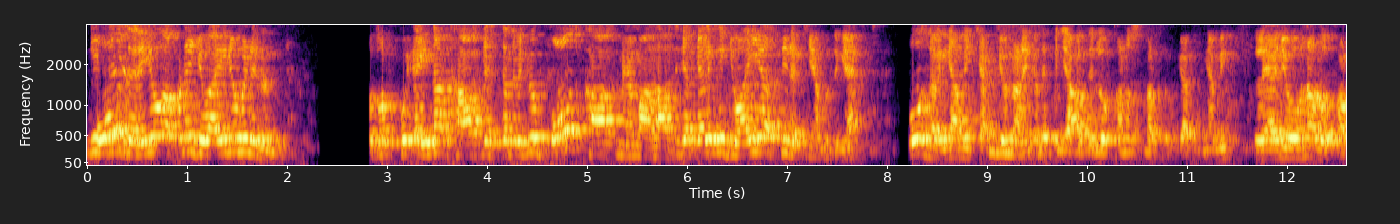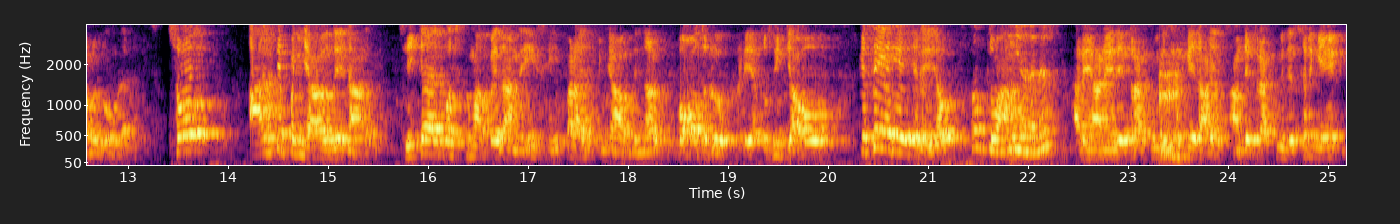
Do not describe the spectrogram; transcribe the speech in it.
ਉਹ। ਦਰੀ ਉਹ ਆਪਣੇ ਜਵਾਈ ਨੂੰ ਵੀ ਨਹੀਂ ਦਿੰਦੀਆਂ ਮਤਲਬ ਕੋਈ ਇੰਨਾ ਖਾਸ ਰਿਸ਼ਤਿਆਂ ਦੇ ਵਿੱਚ ਵੀ ਬਹੁਤ ਖਾਸ ਮਹਿਮਾਨਾਂ ਵਾਸਤੇ ਜਾਂ ਕਹਿ ਲਈਏ ਕਿ ਜਵਾਈ ਵਾਸਤੇ ਰੱਖੀਆਂ ਹੁੰਦੀਆਂ। ਉਹ ਦਰੀਆਂ ਵੀ ਚੱਕ ਕੇ ਉਹਨਾਂ ਨੇ ਕਹਿੰਦੇ ਪੰਜਾਬ ਦੇ ਲੋਕਾਂ ਨੂੰ ਸਮਰਪਿਤ ਕਰਤੀਆਂ ਵੀ ਲੈ ਜਾਓ ਉਹਨਾਂ ਲੋਕਾਂ ਨੂੰ ਲੋੜ ਹੈ। ਸੋ ਅੱਜ ਪੰਜਾਬ ਦੇ ਨਾਲ ਠੀਕ ਹੈ ਕੁਝ ਸਮਾਂ ਪਹਿਲਾਂ ਨਹੀਂ ਸੀ ਪਰ ਅੱਜ ਪੰਜਾਬ ਦੇ ਨਾਲ ਬਹੁਤ ਲੋਕ ਖੜੇ ਆ। ਤੁਸੀਂ ਜਾਓ ਕਿਸੇ ਏਰੀਆ ਚਲੇ ਜਾਓ। ਉਹ ਕਿੰਨੀਆਂ ਹਨਾ? ਹਰਿਆਣੇ ਦੇ ਟਰੱਕ ਵੀ ਦਿਸਣਗੇ ਰਾਜਸਥਾਨ ਦੇ ਟਰੱਕ ਵੀ ਦਿਸਣਗੇ।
